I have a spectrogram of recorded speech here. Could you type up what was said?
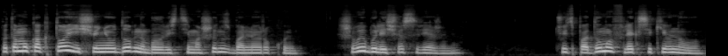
потому как той еще неудобно было вести машину с больной рукой. Швы были еще свежими. Чуть подумав, Лекси кивнула.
